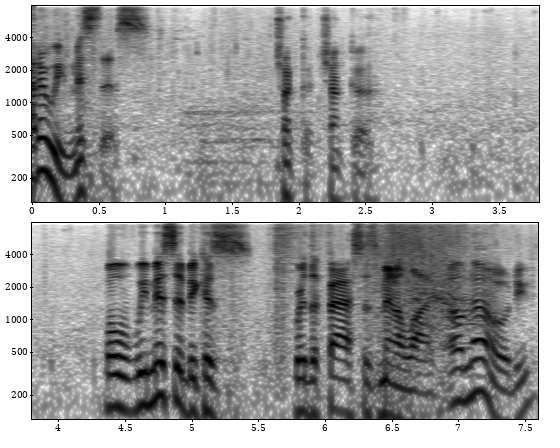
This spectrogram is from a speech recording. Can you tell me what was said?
How did we miss this? Chunka, chunka. Well, we miss it because we're the fastest men alive. Oh no, dude.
